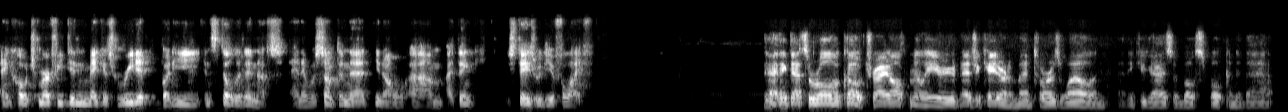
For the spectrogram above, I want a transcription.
And Coach Murphy didn't make us read it, but he instilled it in us. And it was something that, you know, um, I think stays with you for life. Yeah, I think that's the role of a coach, right? Ultimately, you're an educator and a mentor as well. And I think you guys have both spoken to that.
